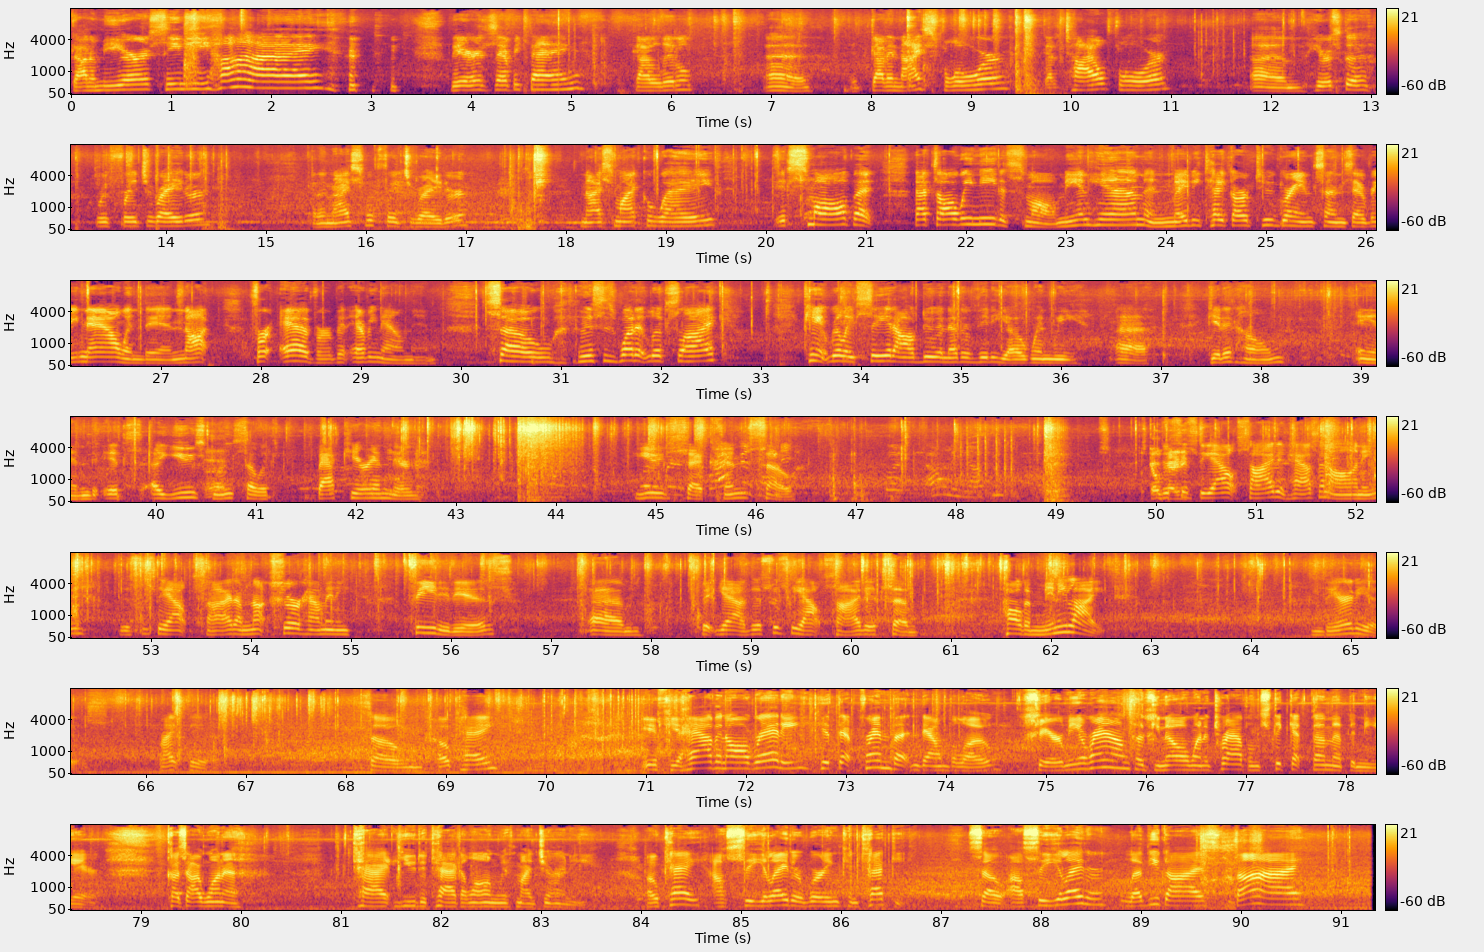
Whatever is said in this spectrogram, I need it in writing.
Got a mirror. See me? Hi. There's everything. Got a little uh it got a nice floor. Got a tile floor. Um, here's the refrigerator. Got a nice refrigerator Nice microwave. It's small, but that's all we need is small. Me and him, and maybe take our two grandsons every now and then. Not forever, but every now and then. So, this is what it looks like. Can't really see it. I'll do another video when we uh, get it home. And it's a used one, so it's back here in their used section. So, Go, this Katie. is the outside. It has an awning. This is the outside. I'm not sure how many feet it is. Um, but yeah, this is the outside. It's um, called a Mini Lite. And there it is. Right there. So, okay. If you haven't already, hit that friend button down below. Share me around because you know I want to travel and stick that thumb up in the air because I want to tag you to tag along with my journey. Okay, I'll see you later. We're in Kentucky. So I'll see you later. Love you guys. Bye.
